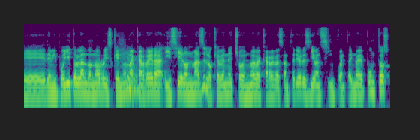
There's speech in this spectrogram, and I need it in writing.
eh, de mi pollito Lando Norris, que en una carrera hicieron más de lo que habían hecho en nueve carreras anteriores, llevan 59 puntos.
